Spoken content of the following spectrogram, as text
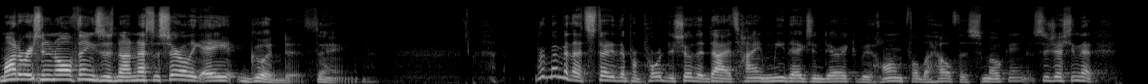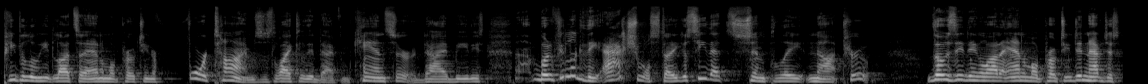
Moderation in all things is not necessarily a good thing. Remember that study that purported to show that diets high in meat, eggs, and dairy could be harmful to health as smoking, suggesting that people who eat lots of animal protein are four times as likely to die from cancer or diabetes. But if you look at the actual study, you'll see that's simply not true. Those eating a lot of animal protein didn't have just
